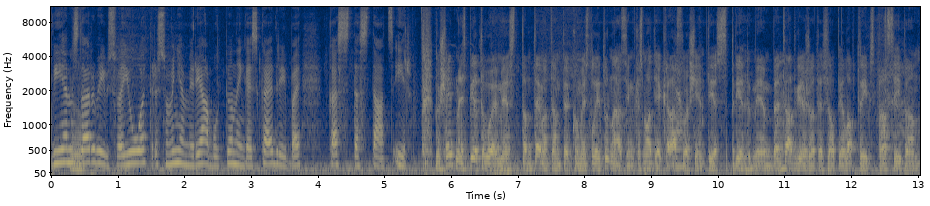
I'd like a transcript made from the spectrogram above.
vienas Jā. darbības vai otras, un viņam ir jābūt pilnīgai skaidrībai, kas tas ir. Nu šeit mēs pietuvojamies tam tematam, pie ko mēs tulīt runāsim, kas notiek ar esošiem tiesas spriedumiem, bet atgriežoties vēl pie labturības prasībām.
